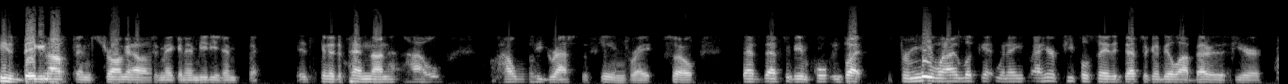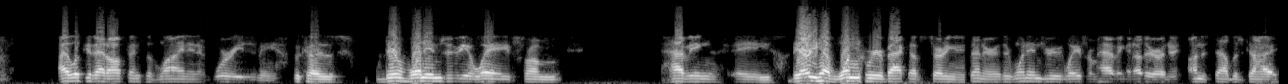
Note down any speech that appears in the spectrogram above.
he's big enough and strong enough to make an immediate impact. It's going to depend on how how he grasps the schemes, right? So that's that's to be important. But for me, when I look at when I, I hear people say the Jets are going to be a lot better this year, I look at that offensive line and it worries me because they're one injury away from having a. They already have one career backup starting at center. They're one injury away from having another unestablished guy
